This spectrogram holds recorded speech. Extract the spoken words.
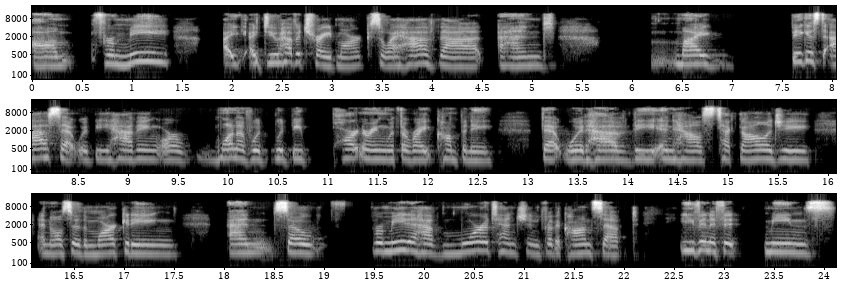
Um, for me, I, I do have a trademark, so I have that, and my biggest asset would be having, or one of would, would be partnering with the right company that would have the in-house technology and also the marketing. And so for me to have more attention for the concept, even if it means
